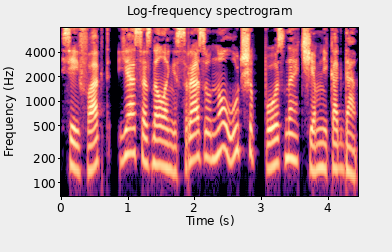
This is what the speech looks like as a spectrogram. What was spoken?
Сей факт я осознала не сразу, но лучше поздно, чем никогда.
